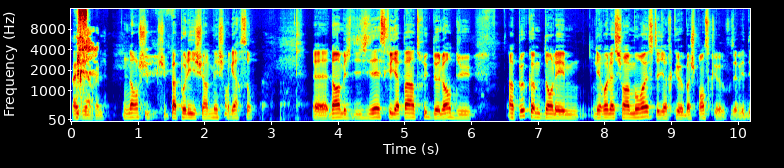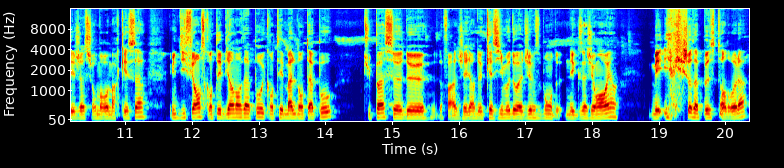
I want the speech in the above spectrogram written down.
Vas-y Avril. Non, je suis, je suis pas poli, je suis un méchant garçon. Euh, non, mais je disais, est-ce qu'il n'y a pas un truc de l'ordre du, un peu comme dans les, les relations amoureuses, c'est-à-dire que bah, je pense que vous avez déjà sûrement remarqué ça, une différence quand t'es bien dans ta peau et quand t'es mal dans ta peau, tu passes de, enfin, j'allais dire de Quasimodo à James Bond, n'exagérons rien, mais il y a quelque chose un peu cet ordre-là.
